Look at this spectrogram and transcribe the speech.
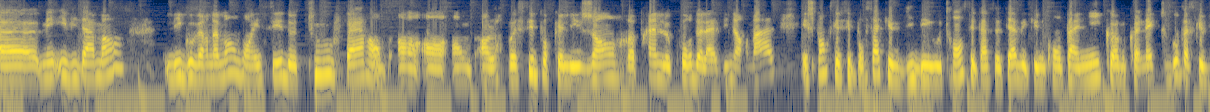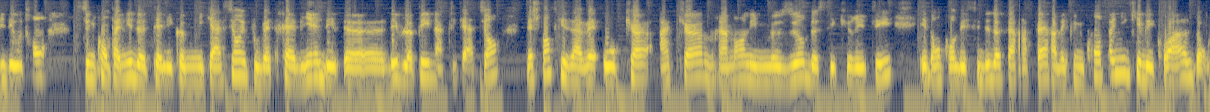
Euh, mais évidemment, les gouvernements vont essayer de tout faire en, en, en, en, leur possible pour que les gens reprennent le cours de la vie normale. Et je pense que c'est pour ça que Vidéotron s'est associé avec une compagnie comme Connect2Go, parce que Vidéotron, c'est une compagnie de télécommunications. Ils pouvaient très bien euh, développer une application, mais je pense qu'ils avaient au cœur, à cœur vraiment les mesures de sécurité. Et donc, ont décidé de faire affaire avec une compagnie québécoise, donc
